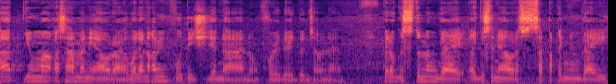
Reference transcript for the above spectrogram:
At yung mga kasama ni Aura, wala na kaming footage dyan na ano, further doon sa unahan. Pero gusto ng guy, ay gusto ni Aura sapakin yung guy.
